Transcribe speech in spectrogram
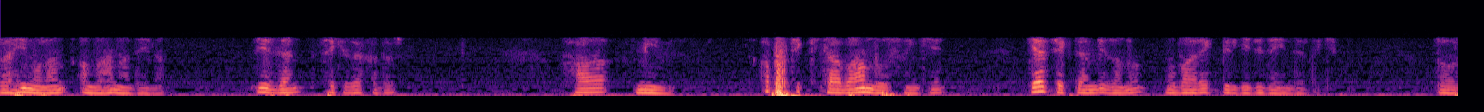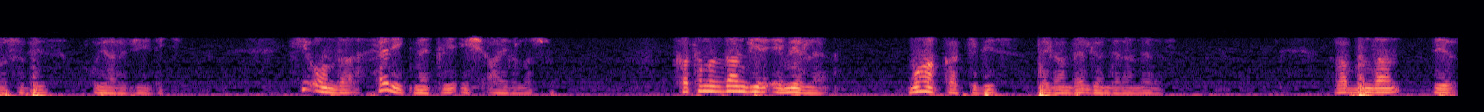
Rahim olan Allah'ın adıyla. Birden sekize kadar. Ha Mim. Apaçık kitaba andolsun ki gerçekten biz onu mübarek bir gecede indirdik. Doğrusu biz uyarıcıydık. Ki onda her hikmetli iş ayrılır. Katımızdan bir emirle muhakkak ki biz peygamber gönderenleriz. Rabbinden bir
